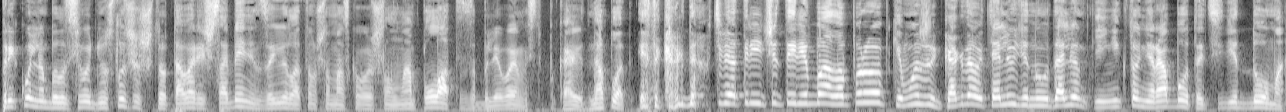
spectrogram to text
прикольно было сегодня услышать, что товарищ Собянин заявил о том, что Москва вышла на плату заболеваемости по ковиду. На плату. Это когда у тебя 3-4 балла пробки, мужик. Когда у тебя люди на удаленке и никто не работает, сидит дома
